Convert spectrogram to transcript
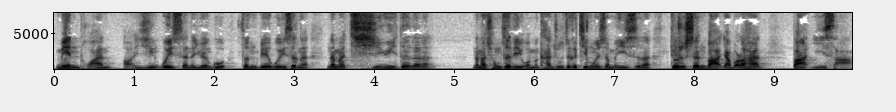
面团啊，已经为神的缘故分别为圣了，那么其余的呢？那么从这里我们看出这个经文什么意思呢？就是神把亚伯拉罕。把以撒、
